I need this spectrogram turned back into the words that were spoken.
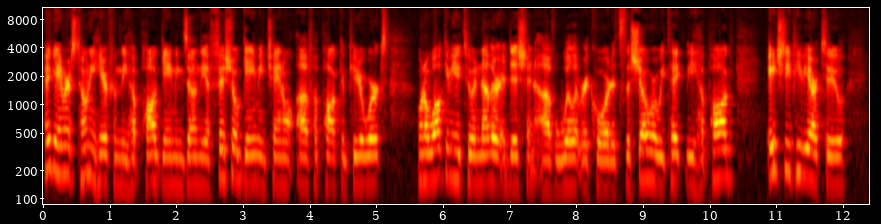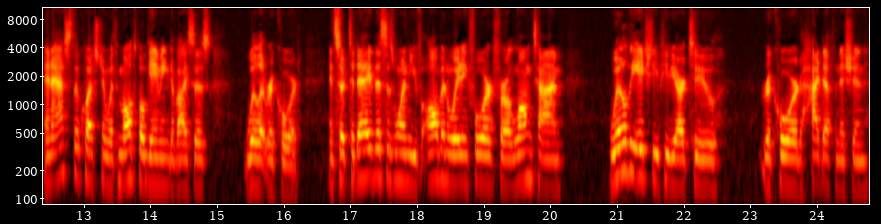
Hey gamers, Tony here from the Hauppauge Gaming Zone, the official gaming channel of Hauppauge Computer Works. I want to welcome you to another edition of Will It Record. It's the show where we take the Hauppauge HD PVR2 and ask the question with multiple gaming devices, will it record? And so today, this is one you've all been waiting for for a long time. Will the HD PVR2 record high definition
